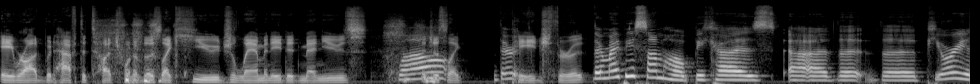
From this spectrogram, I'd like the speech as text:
A Rod would have to touch one of those like huge laminated menus and just like there- page through it. there might be some hope because uh, the the Peoria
